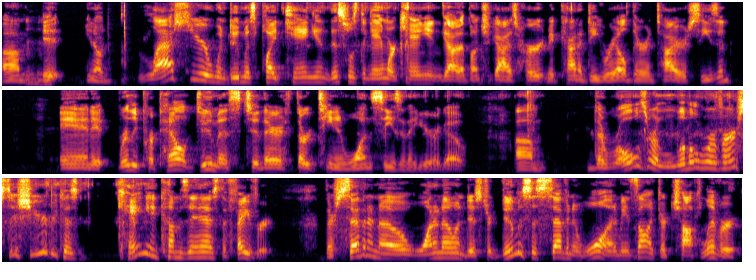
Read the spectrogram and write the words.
Um, mm-hmm. It you know last year when Dumas played Canyon, this was the game where Canyon got a bunch of guys hurt and it kind of derailed their entire season, and it really propelled Dumas to their thirteen and one season a year ago. Um, the roles are a little reversed this year because Canyon comes in as the favorite. They're 7 and 0, 1 and 0 in district. Dumas is 7 and 1. I mean, it's not like they're chopped liver,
